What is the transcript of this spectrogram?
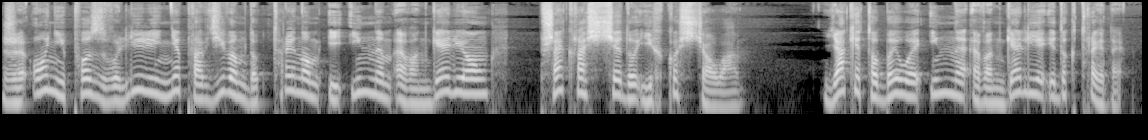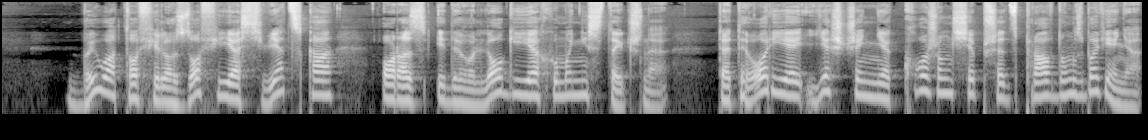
że oni pozwolili nieprawdziwym doktrynom i innym Ewangeliom przekraść się do ich kościoła. Jakie to były inne Ewangelie i doktryny? Była to filozofia świecka oraz ideologie humanistyczne. Te teorie jeszcze nie korzą się przed prawdą zbawienia,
